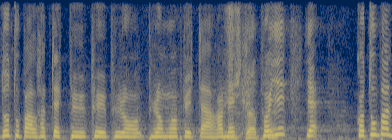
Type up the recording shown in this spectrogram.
dont on parlera peut-être plus, plus, plus, longuement plus tard. Hein. mais vous voyez, il y a quand on parle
